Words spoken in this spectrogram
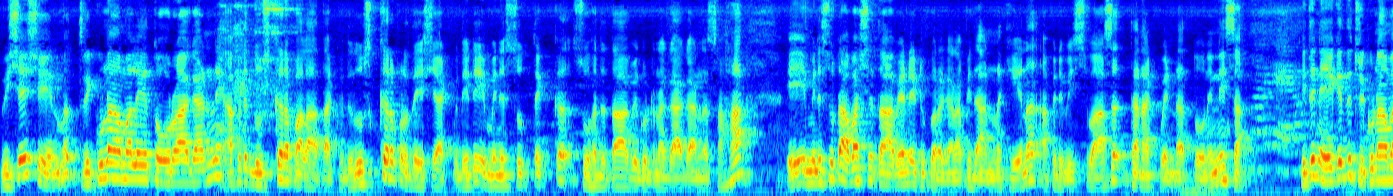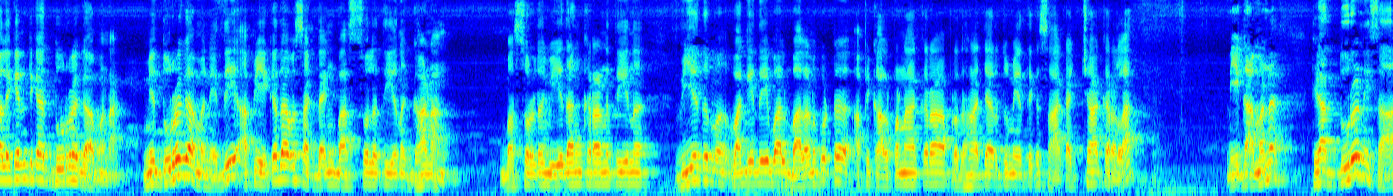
විශේෂයෙන්ම ත්‍රිකුණාමලය තෝරාගන්නේ අපිට දුෂ්කර පළාතක් විදිහට දුෂ්කර ප්‍රදේශයක් විදිහට මේ මිනිස්සුත් එක්ක සුහදතාවය ගොඩනගා ගන්න සහ ඒ මිනිසුන්ට අවශ්‍යතාවයන් ඉටු කරගන්න අපි දන්න කියන අපිට විශ්වාස තැනක් වෙන්නත් ඕනේ නිසා. ඉතින් ඒකෙදි ත්‍රිකුණාමලය කියන්නේ ටිකක් දුර ගමනක්. මේ දුර ගමනේදී අපි එක දවසක් දැන් බස්වල තියෙන ගණන් බස් වලට වියදම් කරන්න තියෙන වියදම වගේ දේවල් බලනකොට අපි කල්පනා කරා ප්‍රධානාචාර්යතුමියත් එක්ක සාකච්ඡා කරලා මේ ගමන ටිකක් දුර නිසා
